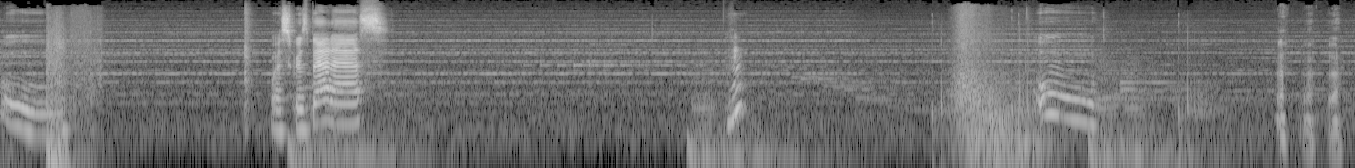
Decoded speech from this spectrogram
Ooh. Wesker's badass. Hmm? Ooh.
